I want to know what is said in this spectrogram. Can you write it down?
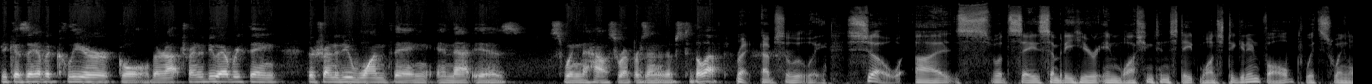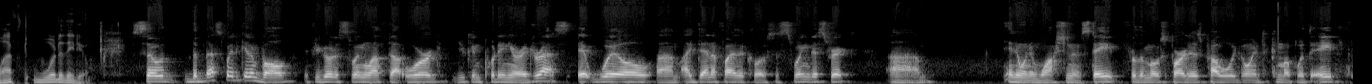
because they have a clear goal. They're not trying to do everything, they're trying to do one thing, and that is swing the House representatives to the left. Right, absolutely. So, uh, let's say somebody here in Washington state wants to get involved with Swing Left. What do they do? So, the best way to get involved, if you go to swingleft.org, you can put in your address. It will um, identify the closest swing district. Um, anyone in Washington state, for the most part, is probably going to come up with the eighth.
